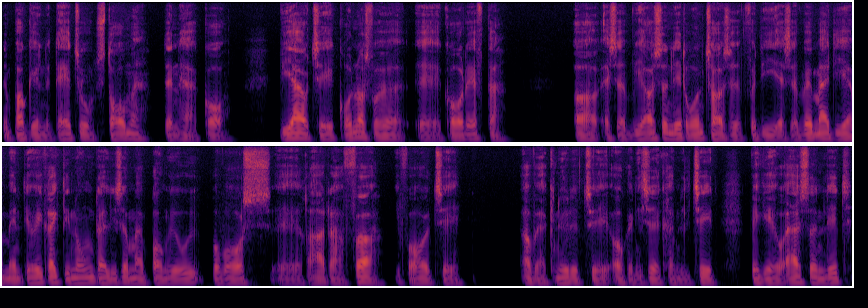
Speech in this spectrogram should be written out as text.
den pågældende dato storme den her gård. Vi er jo til grundlovsforhør øh, kort efter, og altså, vi er også sådan lidt rundtosset, fordi altså, hvem er de her mænd? Det er jo ikke rigtig nogen, der ligesom er bonget ud på vores øh, radar før i forhold til at være knyttet til organiseret kriminalitet, hvilket jo er sådan lidt,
